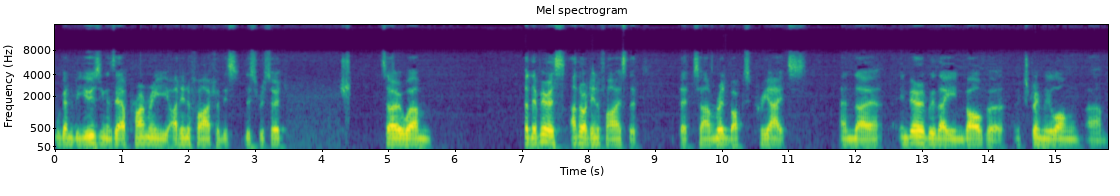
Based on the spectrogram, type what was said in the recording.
we're going to be using as our primary identifier for this this research. So um, so there are various other identifiers that that um, ReDBox creates, and uh, invariably they involve a, an extremely long um,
